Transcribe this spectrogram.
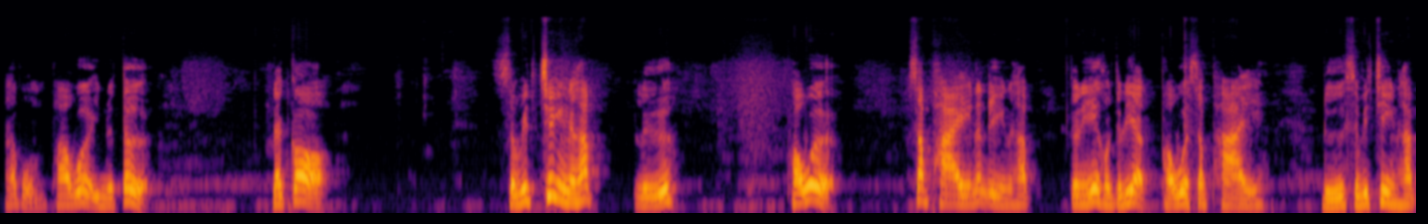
นะครับผม power inverter แล้วก็ switching นะครับ หรือ power supply นั่นเองนะครับ ตัวนี้เขาจะเรียก power supply หรือ switching ครับ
